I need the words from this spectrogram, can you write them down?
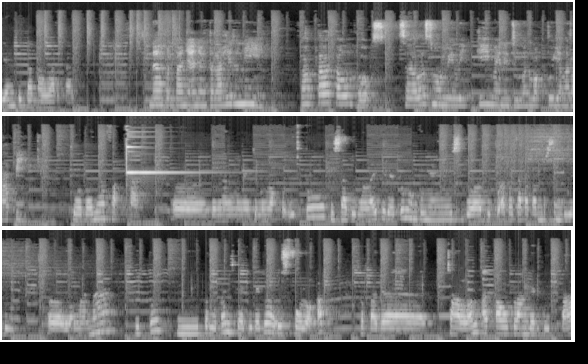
yang kita tawarkan. Nah, pertanyaan yang terakhir nih, fakta atau hoax, sales memiliki manajemen waktu yang rapi. Jawabannya fakta. Eh, dengan manajemen waktu itu bisa dimulai kita itu mempunyai sebuah buku atau catatan tersendiri eh, yang mana itu diperlukan jika kita itu harus follow up kepada calon atau pelanggan kita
